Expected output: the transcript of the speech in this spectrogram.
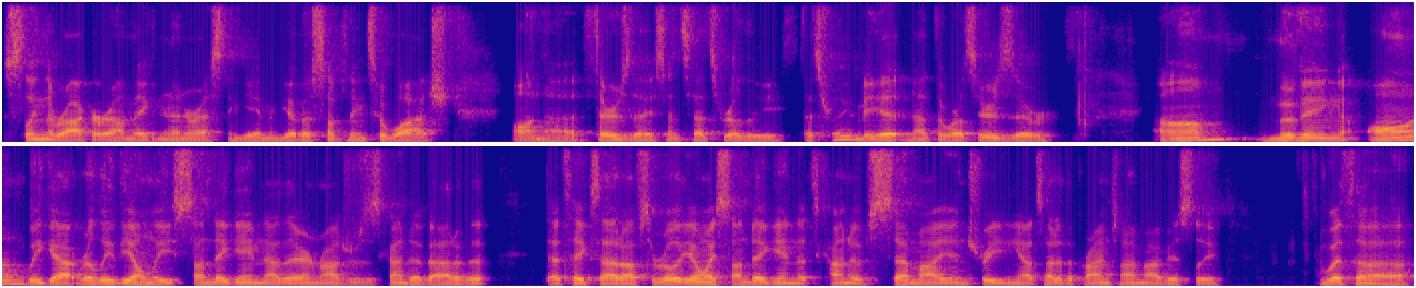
sling the rock around, make it an interesting game and give us something to watch on uh, Thursday since that's really that's really gonna be it. Not the World Series is over. Um, moving on, we got really the only Sunday game now that Aaron Rodgers is kind of out of it. That takes that off. So really the only Sunday game that's kind of semi intriguing outside of the prime time, obviously, with uh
